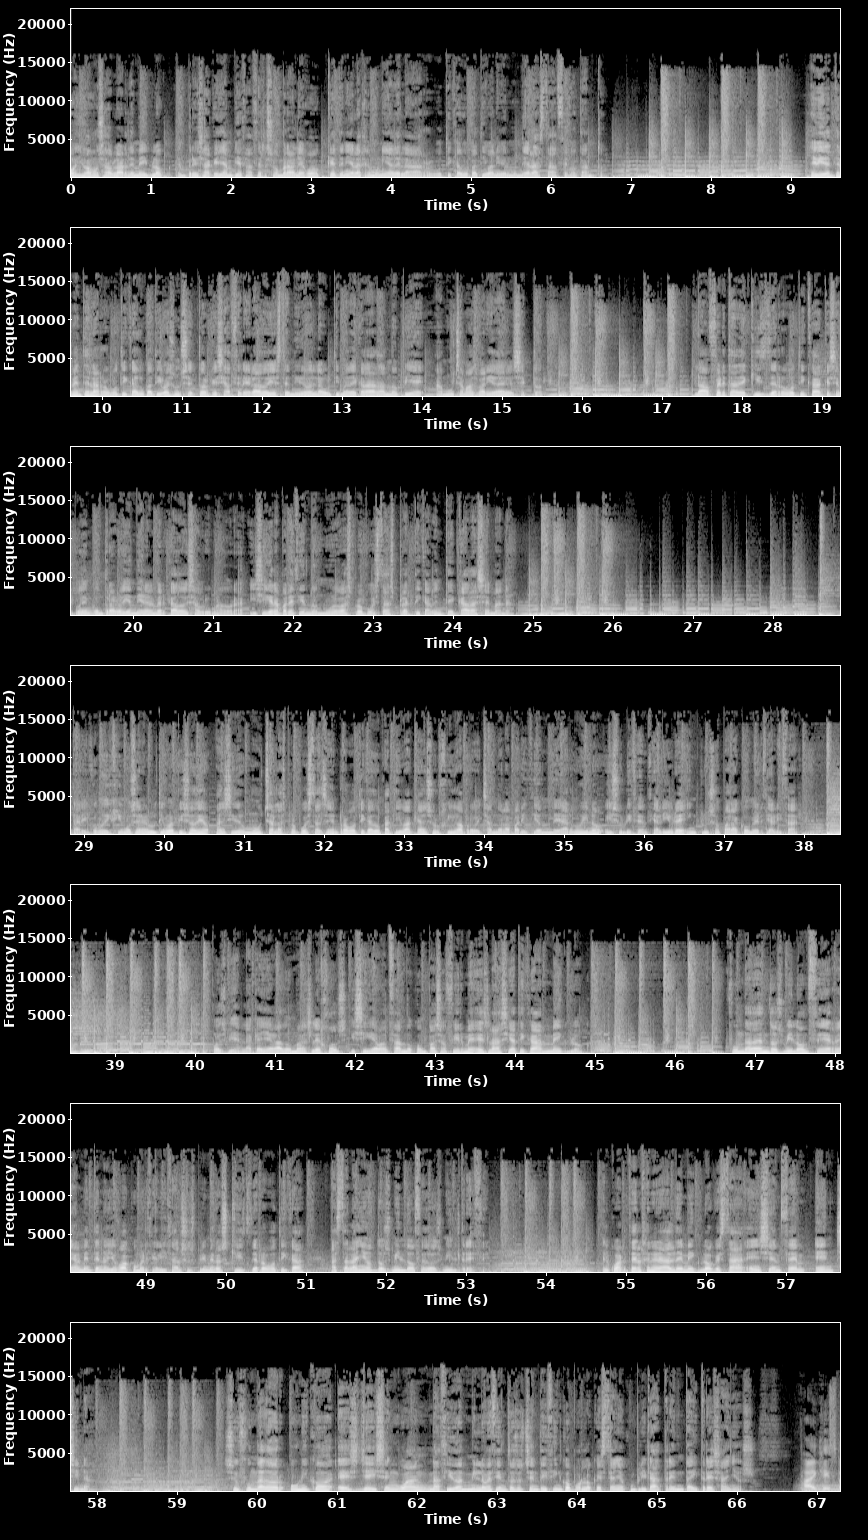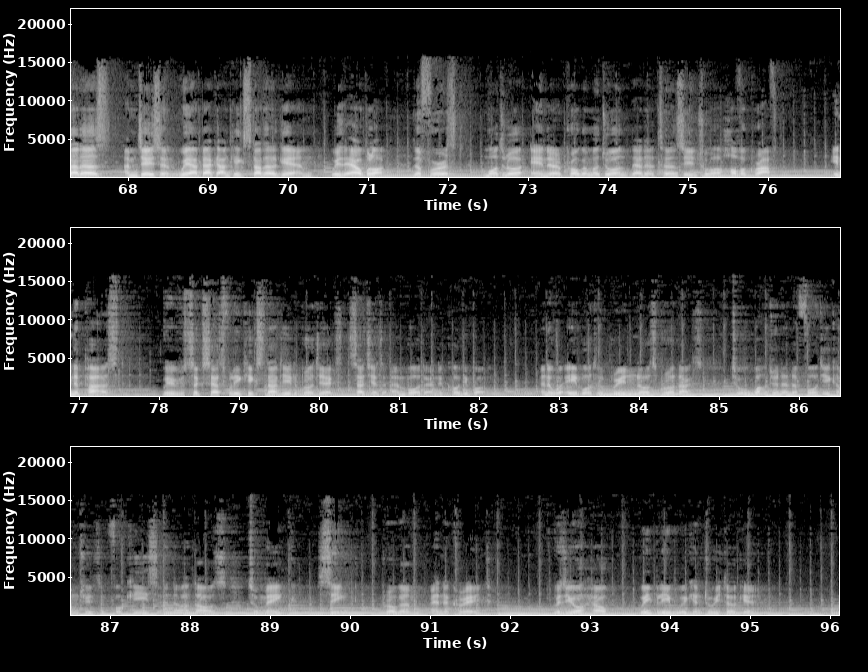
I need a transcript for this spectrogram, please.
Hoy vamos a hablar de MakeBlock, empresa que ya empieza a hacer sombra al Lego que tenía la hegemonía de la robótica educativa a nivel mundial hasta hace no tanto. Evidentemente la robótica educativa es un sector que se ha acelerado y extendido en la última década dando pie a mucha más variedad en el sector. La oferta de kits de robótica que se puede encontrar hoy en día en el mercado es abrumadora y siguen apareciendo nuevas propuestas prácticamente cada semana. Y como dijimos en el último episodio, han sido muchas las propuestas en robótica educativa que han surgido aprovechando la aparición de Arduino y su licencia libre incluso para comercializar. Pues bien, la que ha llegado más lejos y sigue avanzando con paso firme es la asiática MakeBlock. Fundada en 2011, realmente no llegó a comercializar sus primeros kits de robótica hasta el año 2012-2013. El cuartel general de MakeBlock está en Shenzhen, en China. Su fundador único es Jason Wang, nacido en 1985, por lo que este año cumplirá 33 años. Hi Kickstarters, I'm Jason. We are back on Kickstarter again with L-Block, the first modular and uh, programmable drone that uh, turns into a hovercraft. In the past, we've successfully kickstarted projects such as Mbot and Codybot, and were able to bring those products to 140 countries for kids and adults to make, think, program, and create. With your help, we believe we can do it again.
